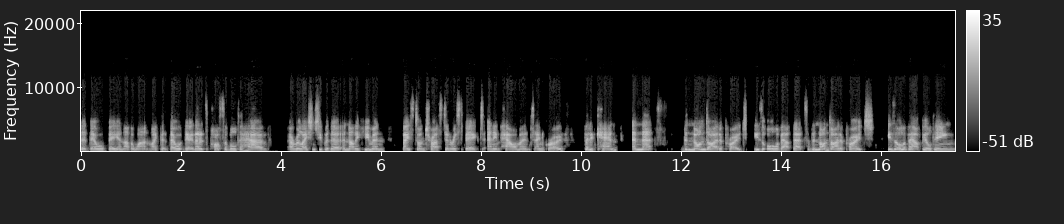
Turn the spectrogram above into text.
that there will be another one, like that, they will, that it's possible to have a relationship with a, another human based on trust and respect and empowerment and growth, but it can. And that's the non diet approach is all about that. So the non diet approach is all about building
